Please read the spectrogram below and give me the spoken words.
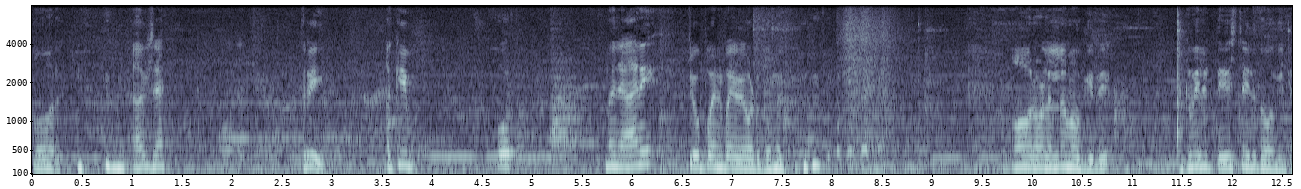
four ആവശ്യം ത്രീ അക്കീം. ഫോർ എന്നാ ഞാൻ ടു പോയിന്റ് ഫൈവ് കൊടുക്കുന്നു. ഓവറോൾ എല്ലാം നോക്കിയിട്ട് എനിക്ക് വലിയ ടേസ്റ്റ് ആയിട്ട് തോന്നിച്ച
